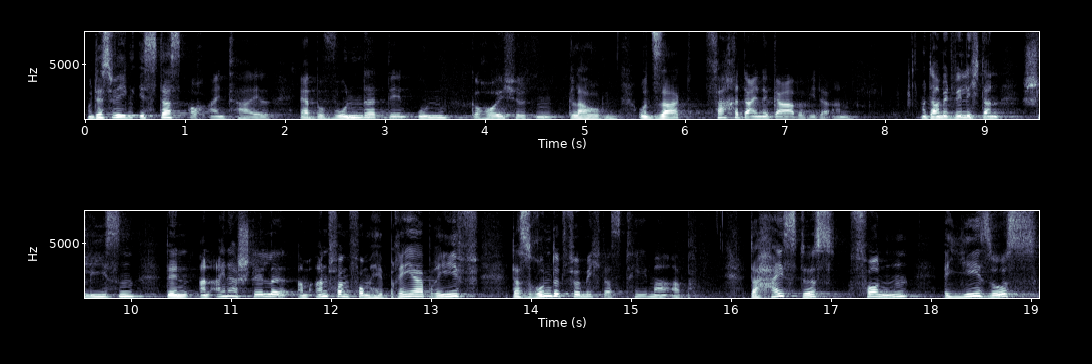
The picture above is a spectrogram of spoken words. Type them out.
Und deswegen ist das auch ein Teil. Er bewundert den ungeheuchelten Glauben und sagt, fache deine Gabe wieder an. Und damit will ich dann schließen, denn an einer Stelle am Anfang vom Hebräerbrief, das rundet für mich das Thema ab. Da heißt es von Jesus,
